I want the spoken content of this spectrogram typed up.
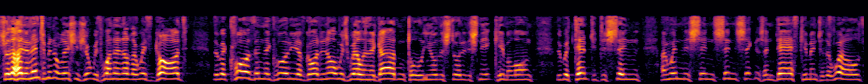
So they had an intimate relationship with one another, with God. They were clothed in the glory of God and all was well in the garden until, you know, the story the snake came along. They were tempted to sin. And when they sinned, sin, sickness, and death came into the world.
